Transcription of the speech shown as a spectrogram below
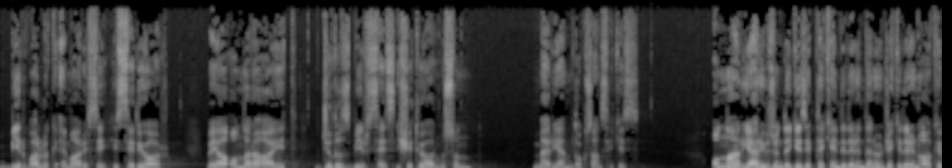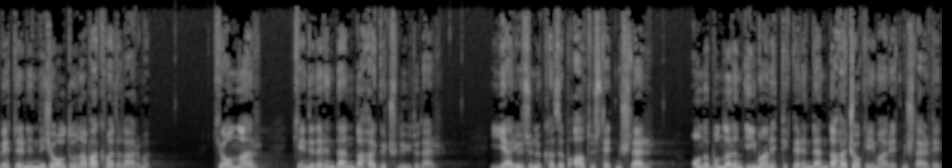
bir varlık emaresi hissediyor veya onlara ait cılız bir ses işitiyor musun? Meryem 98 onlar yeryüzünde gezip de kendilerinden öncekilerin akıbetlerinin nice olduğuna bakmadılar mı? Ki onlar kendilerinden daha güçlüydüler. Yeryüzünü kazıp alt üst etmişler, onu bunların iman ettiklerinden daha çok imar etmişlerdi.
